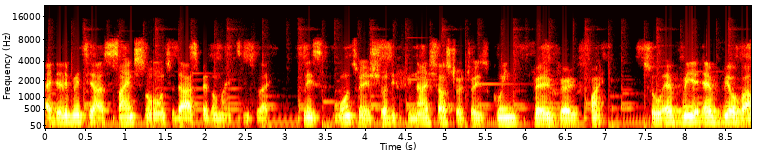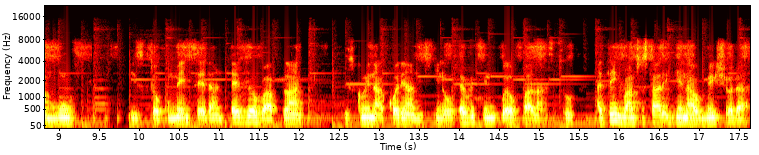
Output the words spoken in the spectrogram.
I deliberately assigned someone to that aspect of my team. So like, please want to ensure the financial structure is going very very fine. So every every of our move is documented and every of our plan is going according and you know everything well balanced. So I think if I'm to start again, I will make sure that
